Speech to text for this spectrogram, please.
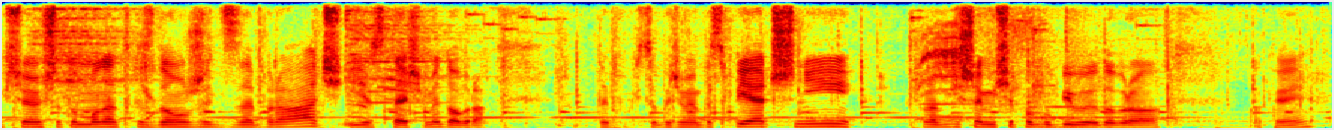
Chciałem jeszcze tą monetkę zdążyć zebrać i jesteśmy, dobra. Tutaj póki co będziemy bezpieczni. Klawisze mi się pogubiły, dobra. Okej.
